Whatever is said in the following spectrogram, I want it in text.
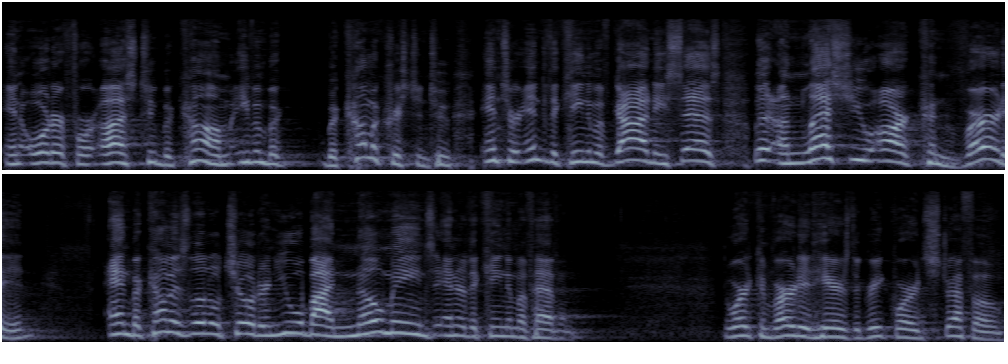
in order for us to become, even be, become a Christian, to enter into the kingdom of God. And He says, unless you are converted, and become as little children, you will by no means enter the kingdom of heaven. The word converted here is the Greek word strepho,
